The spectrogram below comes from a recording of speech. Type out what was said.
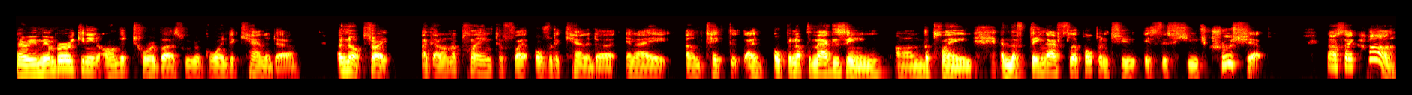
And I remember getting on the tour bus. We were going to Canada. Oh no, sorry, I got on a plane to fly over to Canada, and I um, take the, I open up the magazine on the plane, and the thing I flip open to is this huge cruise ship. And I was like, huh,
